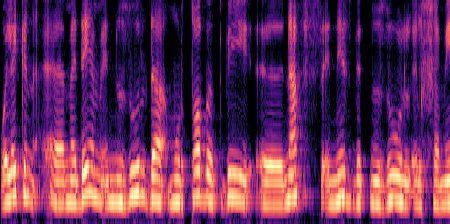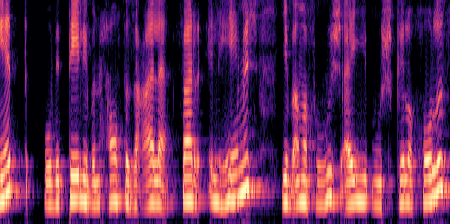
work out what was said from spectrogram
ولكن آه، مادام النزول ده مرتبط بنفس نسبة نزول الخامات وبالتالي بنحافظ على فرق الهامش يبقى ما فيهوش أي مشكلة خالص.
